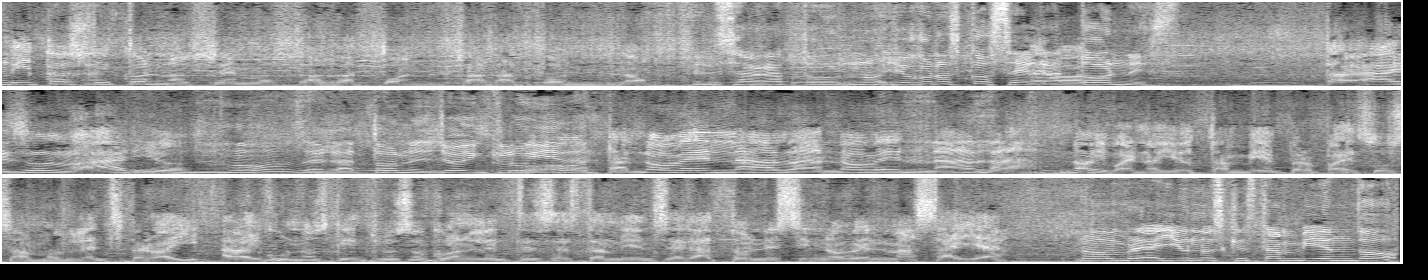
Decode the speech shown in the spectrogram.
Agapito sí Agatón. conocemos, Agatón, Sagatón, no. El Sagatón, no, yo conozco Segatones. Ah, esos varios. No, Segatones, yo incluida. No ven nada, no ven nada. No, y bueno, yo también, pero para eso usamos lentes. Pero hay algunos que incluso con lentes están bien cegatones y no ven más allá. No, hombre, hay unos que están viendo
